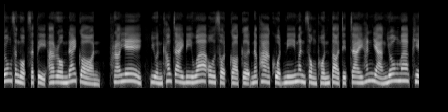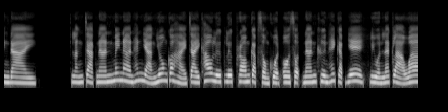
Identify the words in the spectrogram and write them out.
ย่งสงบสติอารมณ์ได้ก่อน เพราะเย่หยวนเข้าใจดีว่าโอสถก่อเกิดนภาขวดนี้มันส่งผลต่อจิตใจฮั่นหยางย่งมากเพียงใด หลังจากนั้นไม่นานฮั่นหยางย่งก็หายใจเข้าลึกๆพร้อมกับส่งขวดโอสถนั้นคืนให้กับเย่หยวนและกล่าวว่า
